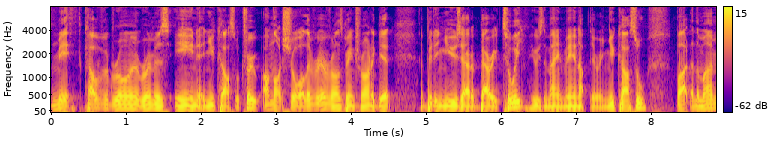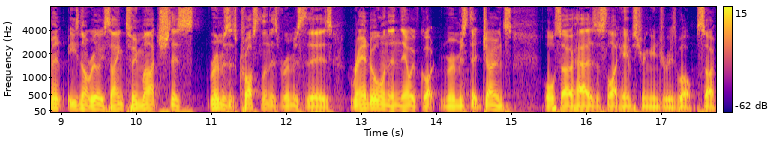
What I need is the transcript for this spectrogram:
Smith covered rumours in Newcastle. True, I'm not sure. Everyone's been trying to get a bit of news out of Barry Tui, who's the main man up there in Newcastle. But at the moment, he's not really saying too much. There's rumours it's Crossland, there's rumours there's Randall, and then now we've got rumours that Jones also has a slight hamstring injury as well. So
